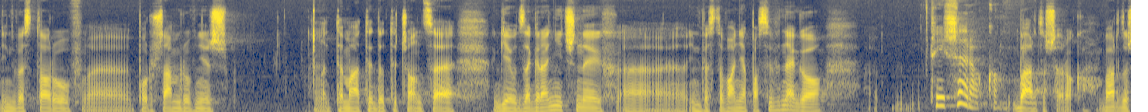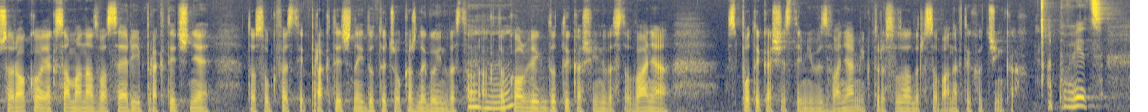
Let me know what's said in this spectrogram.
inwestorów. E, poruszamy również tematy dotyczące giełd zagranicznych, e, inwestowania pasywnego. Czyli szeroko. Bardzo szeroko. Bardzo szeroko, jak sama nazwa serii, praktycznie to są kwestie praktyczne i dotyczą każdego inwestora. Mhm. Ktokolwiek dotyka się inwestowania, spotyka się z tymi wyzwaniami, które są zaadresowane w tych odcinkach. A powiedz, E,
